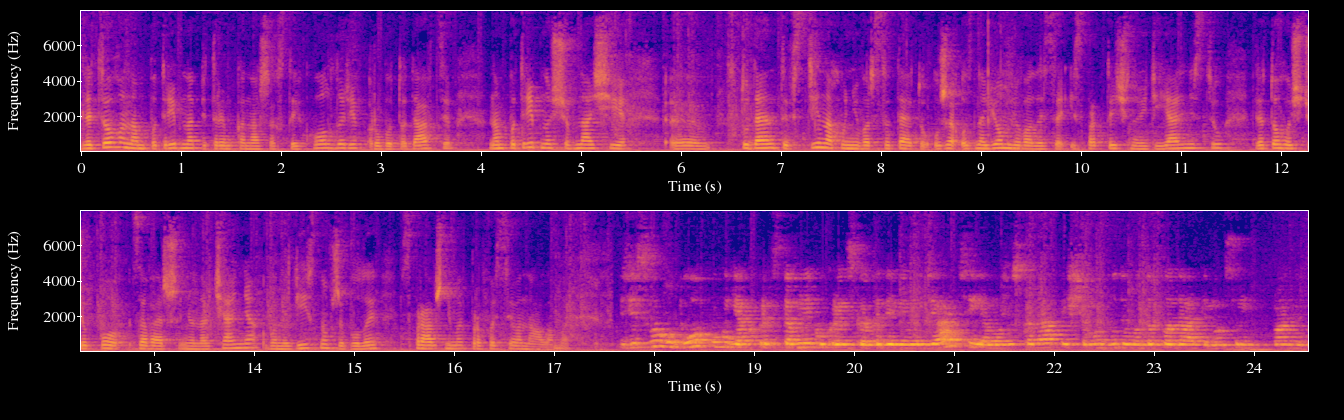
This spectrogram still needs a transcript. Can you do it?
Для цього нам потрібна підтримка наших стейкхолдерів, роботодавців. Нам потрібно, щоб наші е, студенти в стінах університету вже ознайомлювалися із практичною діяльністю для того, щоб по завершенню навчання вони дійсно вже були справжніми професіоналами. Зі свого боку, як представник Української академії медіації, я можу сказати, що ми будемо докладати максимальних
